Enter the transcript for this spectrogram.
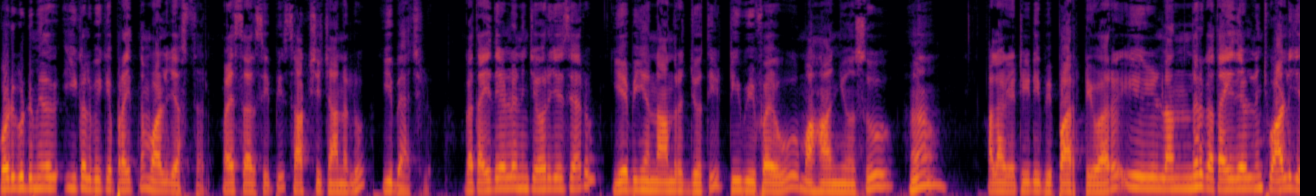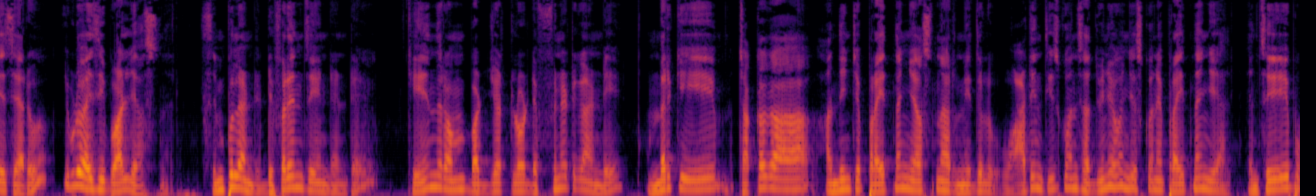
కోడిగుడ్డు మీద ఈకలు పీకే ప్రయత్నం వాళ్ళు చేస్తారు. వైఎస్ఆర్సీపీ సాక్షి ఛానల్ ఈ బ్యాచ్లు. గత ఐదేళ్ళ నుంచి ఎవరు చేశారు? ABN Andhra Jyothi TV five Maha news అలాగే టీడీపీ పార్టీ వారు వీళ్ళందరూ గత ఐదేళ్ళ నుంచి వాళ్ళు చేశారు. ఇప్పుడు వైసీపీ వాళ్ళు చేస్తున్నారు. సింపుల్ అండి. డిఫరెన్స్ ఏంటంటే కేంద్రం బడ్జెట్లో డెఫినెట్గా అండి అందరికీ చక్కగా అందించే ప్రయత్నం చేస్తున్నారు నిధులు. వాటిని తీసుకొని సద్వినియోగం చేసుకునే ప్రయత్నం చేయాలి. ఎంతసేపు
